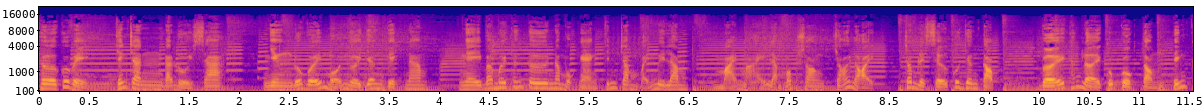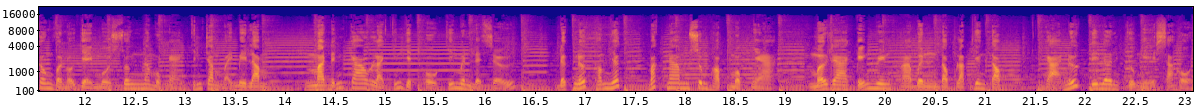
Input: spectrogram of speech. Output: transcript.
Thưa quý vị, chiến tranh đã lùi xa, nhưng đối với mỗi người dân Việt Nam, ngày 30 tháng 4 năm 1975 mãi mãi là mốc son chói lọi trong lịch sử của dân tộc. Với thắng lợi của cuộc tổng tiến công và nổi dậy mùa xuân năm 1975, mà đỉnh cao là chiến dịch Hồ Chí Minh lịch sử, đất nước thống nhất, Bắc Nam sum họp một nhà, mở ra kỷ nguyên hòa bình độc lập dân tộc cả nước đi lên chủ nghĩa xã hội.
